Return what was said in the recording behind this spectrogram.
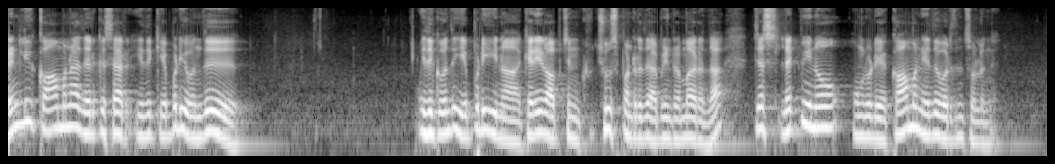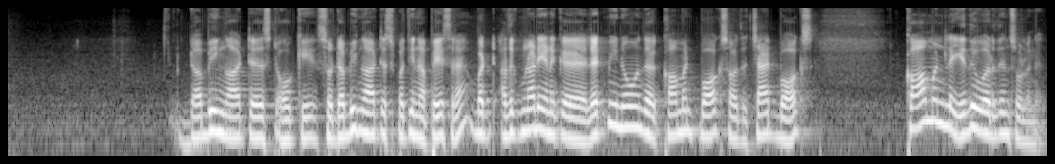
ரெண்டுலேயும் காமனாக அது இருக்குது சார் இதுக்கு எப்படி வந்து இதுக்கு வந்து எப்படி நான் கெரியர் ஆப்ஷன் சூஸ் பண்ணுறது அப்படின்ற மாதிரி இருந்தால் ஜஸ்ட் லெட் மீ நோ உங்களுடைய காமன் எது வருதுன்னு சொல்லுங்கள் dubbing artist okay so dubbing artist பற்றி நான் பேசுகிறேன் பட் அதுக்கு முன்னாடி எனக்கு லெட் மீ நோ இந்த comment box or the chat box காமனில் எது வருதுன்னு சொல்லுங்கள்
